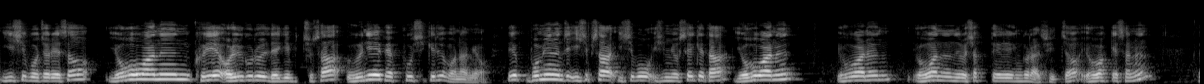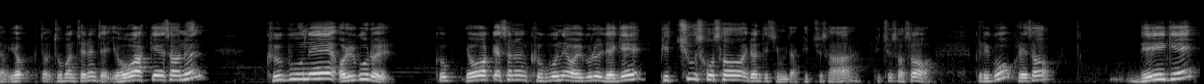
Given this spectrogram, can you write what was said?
25절에서 여호와는 그의 얼굴을 내게 비추사 은혜 베푸시기를 원하며 보면은 이제 24, 25, 26 세 개 다 여호와는 여호와는 여호와는으로 시작된 걸 알 수 있죠. 여호와께서는 그다음 여, 두 번째는 이제 여호와께서는 그분의 얼굴을 그 여호와께서는 그분의 얼굴을 내게 비추소서 이런 뜻입니다. 비추사 비추소서 그리고 그래서 내게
